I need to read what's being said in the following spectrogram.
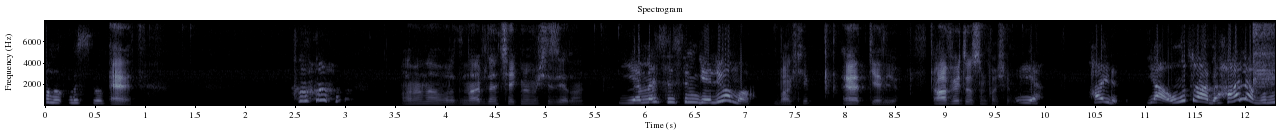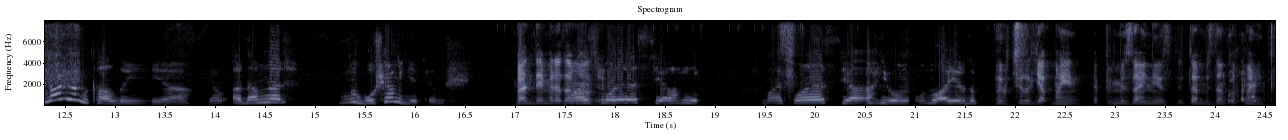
unutmuşsun. Evet. Ananı avradın. Harbiden çekmemişiz ya lan. Yeme sesim geliyor mu? Bakayım. Evet geliyor. Afiyet olsun paşam. İyi. Hayır. Ya Umut abi hala bunlarla mı kaldın ya? Ya adamlar bunu boşa mı getirmiş? Ben demir adamı Miles alacağım. Morales siyahi. Miles Morales siyahi onu, onu ayırdım. Irkçılık yapmayın. Hepimiz aynıyız. Lütfen bizden korkmayın.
